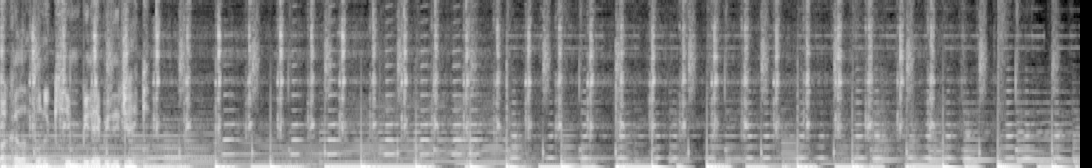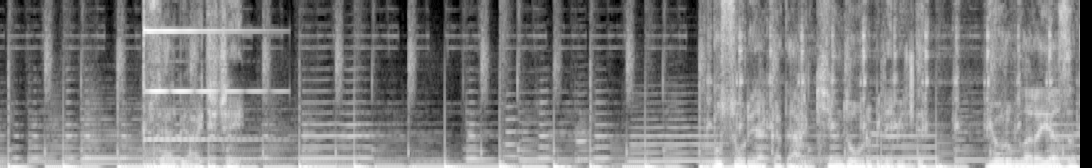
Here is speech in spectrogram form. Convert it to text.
Bakalım bunu kim bilebilecek? Güzel bir ayçiçeği. Bu soruya kadar kim doğru bilebildi? Yorumlara yazın.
